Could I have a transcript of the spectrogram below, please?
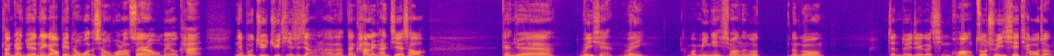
但感觉那个要变成我的生活了。虽然我没有看那部剧具体是讲啥的，但看了看介绍，感觉危险危。好吧，明年希望能够。能够针对这个情况做出一些调整。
